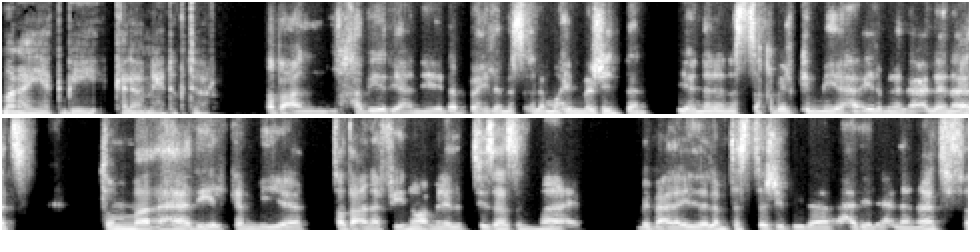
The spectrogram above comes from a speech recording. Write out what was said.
ما رأيك بكلامه دكتور؟ طبعا الخبير يعني نبه إلى مسألة مهمة جدا لأننا نستقبل كمية هائلة من الإعلانات ثم هذه الكمية تضعنا في نوع من الابتزاز الناعم بمعنى إذا لم تستجب إلى هذه الإعلانات ف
